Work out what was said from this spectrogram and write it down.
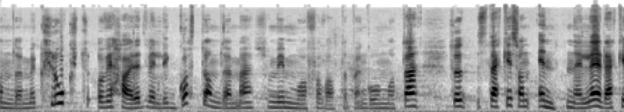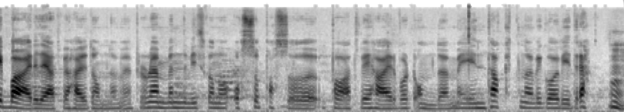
omdømmet klokt. Og vi har et veldig godt omdømme som vi må forvalte på en god måte. Så, det er ikke sånn enten-eller. Det er ikke bare det at vi har et omdømmeproblem. Men vi skal nå også passe på at vi har vårt omdømme intakt når vi går videre. Mm.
